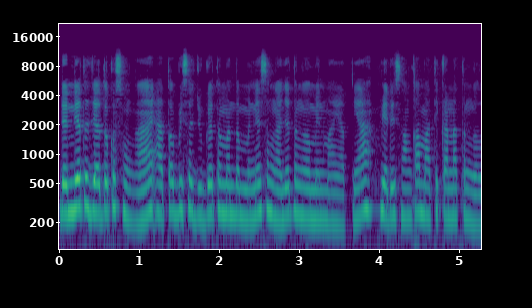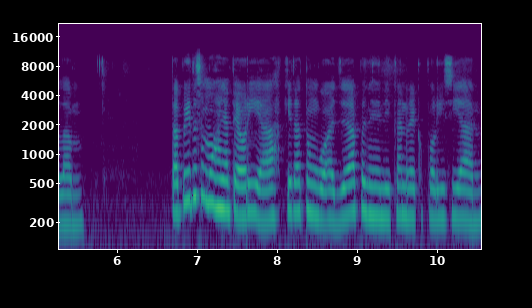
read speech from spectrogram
dan dia terjatuh ke sungai atau bisa juga teman-temannya sengaja tenggelamin mayatnya biar disangka mati karena tenggelam. Tapi itu semua hanya teori ya, kita tunggu aja penyelidikan dari kepolisian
